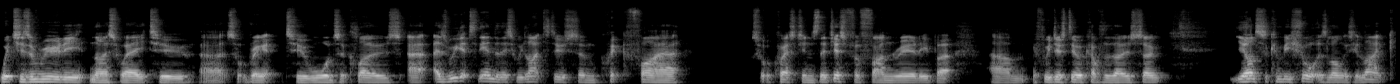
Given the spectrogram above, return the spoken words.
Which is a really nice way to uh, sort of bring it towards a close. Uh, as we get to the end of this, we'd like to do some quick fire sort of questions. They're just for fun, really, but um, if we just do a couple of those. So, the answer can be short as long as you like.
